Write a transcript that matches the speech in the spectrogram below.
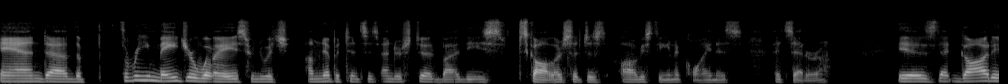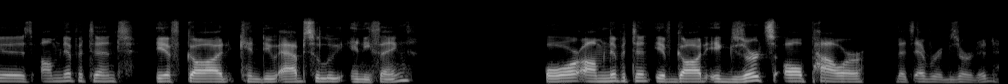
And uh, the three major ways in which omnipotence is understood by these scholars, such as Augustine, Aquinas, etc., is that God is omnipotent if God can do absolutely anything, or omnipotent if God exerts all power that's ever exerted,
